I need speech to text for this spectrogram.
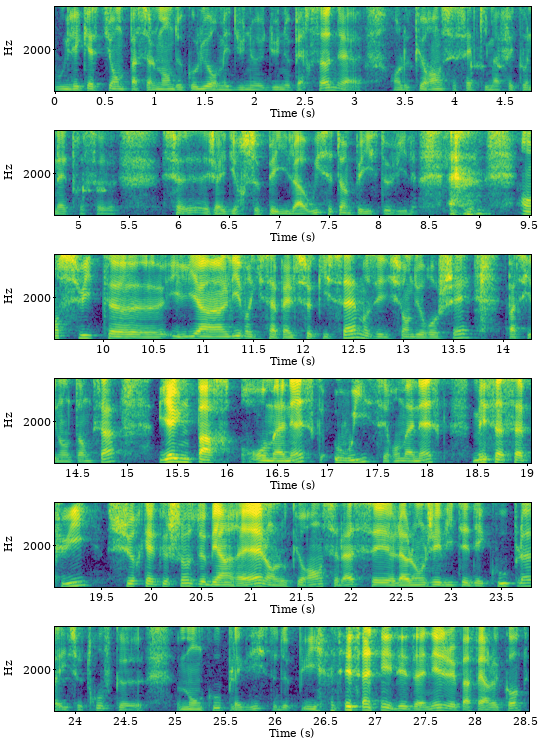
où il est question pas seulement de Collioure, mais d'une personne, en l'occurrence celle qui m'a fait connaître ce, j'allais dire ce pays-là. Oui, c'est un pays, cette ville. Ensuite, euh, il y a un livre qui s'appelle Ceux qui s'aiment aux éditions du Rocher, pas si longtemps que ça. Il y a une part romanesque, oui, c'est romanesque, mais ça s'appuie sur quelque chose de bien réel. En l'occurrence, là, c'est la longévité des couples. Il se trouve que mon couple existe depuis des années et des années. Je vais pas faire le compte.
